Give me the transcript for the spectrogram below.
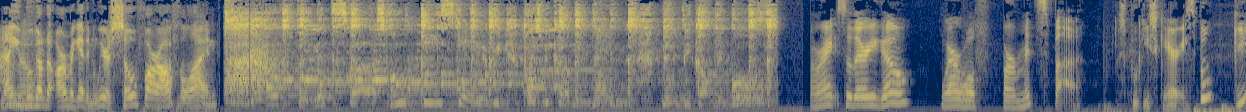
Now you know. moved on to Armageddon. We are so far off the line. Mitzvah, spooky, scary. Place becoming men, men becoming wolves. All right, so there you go. Werewolf Bar Mitzvah. Spooky, scary. Spooky,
